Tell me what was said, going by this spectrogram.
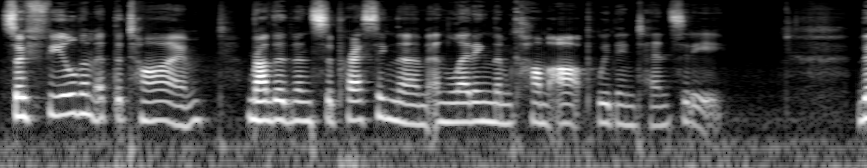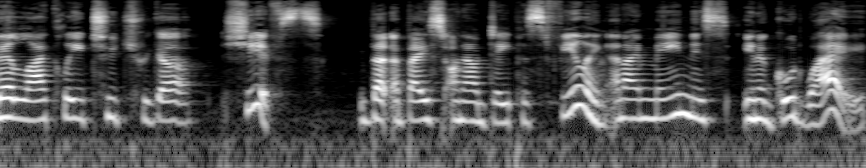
So feel them at the time rather than suppressing them and letting them come up with intensity. They're likely to trigger shifts that are based on our deepest feeling. And I mean this in a good way.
